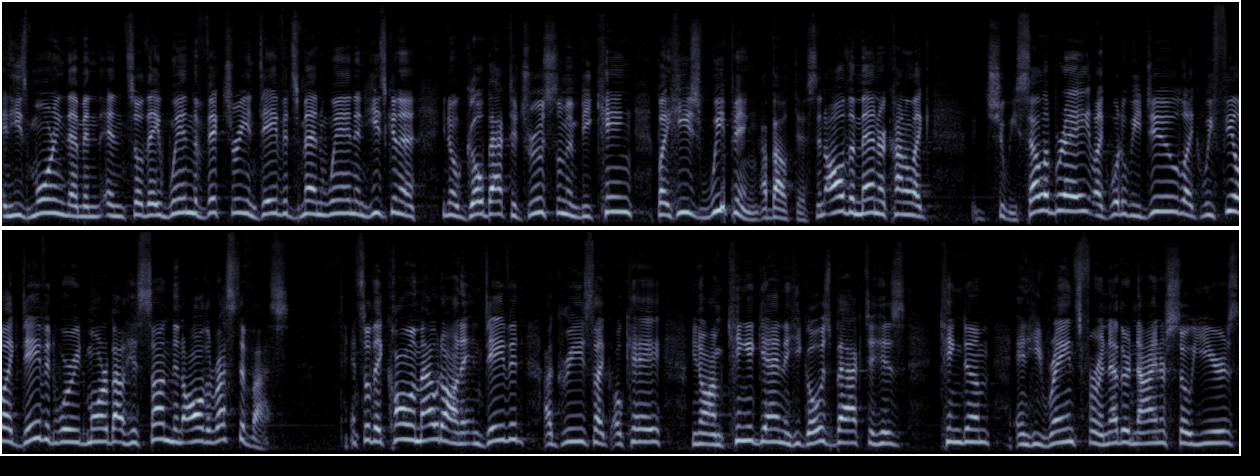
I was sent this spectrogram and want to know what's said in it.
and he's mourning them and, and so they win the victory and david's men win and he's to you know go back to jerusalem and be king but he's weeping about this and all the men are kind of like should we celebrate? Like, what do we do? Like, we feel like David worried more about his son than all the rest of us. And so they call him out on it, and David agrees, like, okay, you know, I'm king again. And he goes back to his kingdom and he reigns for another nine or so years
